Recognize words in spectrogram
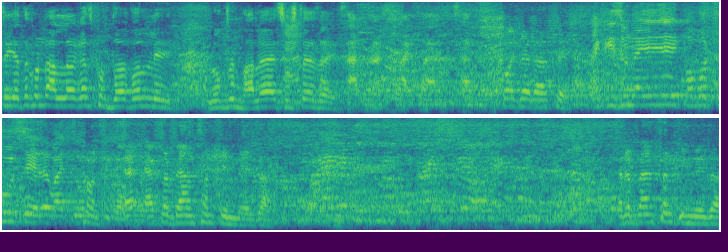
তুই এতক্ষণ আল্লাহর কাছে খুব দোয়া করলি লোকজন ভালো হয় সুস্থ হয়ে যায়। কয় টাকা আছে? কিছু নাই এই কবর তো এ- একটা ব্যানসন কিনবে যা। একটা ব্যানসন কিনবে যা।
